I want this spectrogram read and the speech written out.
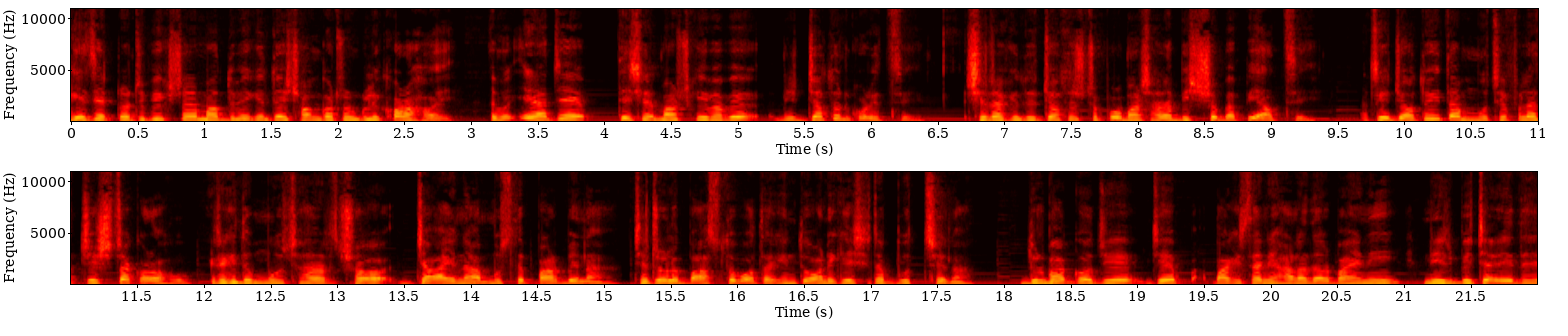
গেজেট নোটিফিকেশনের মাধ্যমে কিন্তু এই সংগঠনগুলি করা হয়। এবং এরা যে দেশের মানুষকে এইভাবে নির্যাতন করেছে, সেটা কিন্তু যথেষ্ট প্রমাণ সারা বিশ্বব্যাপী আছে। আজকে যতই তা মুছে ফেলার চেষ্টা করা হোক, এটা কিন্তু মুছার যায় না, মুছতে পারবে না। সেটা হলো বাস্তবতা, কিন্তু অনেকেই সেটা বুঝছে না। দুর্ভাগ্য যে যে পাকিস্তানি হানাদার বাহিনী নির্বিচার এদের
